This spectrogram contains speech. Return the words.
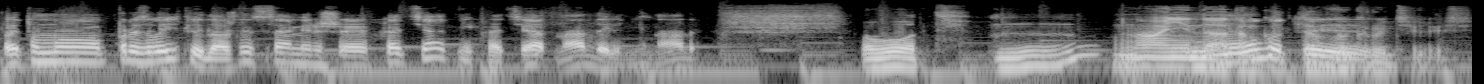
Поэтому производители должны сами решать, хотят, не хотят, надо или не надо. Вот. Ну, они, да, там могут как-то и- выкрутились.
